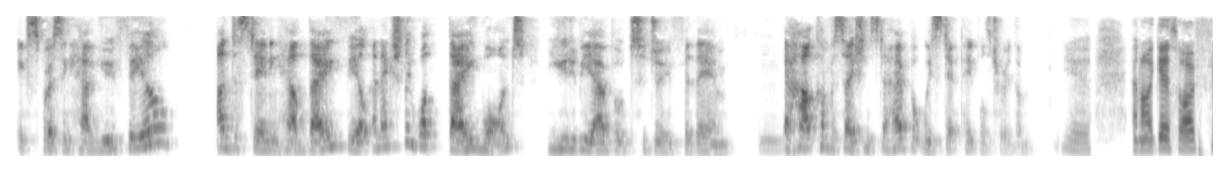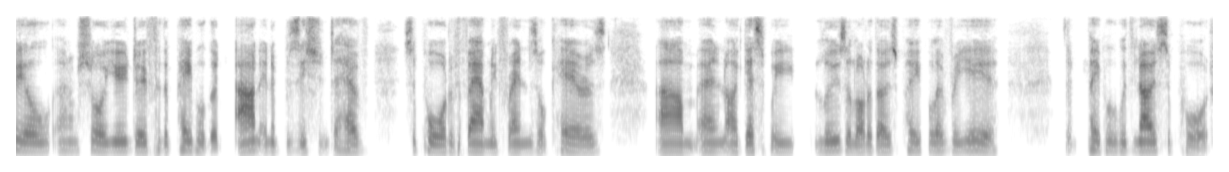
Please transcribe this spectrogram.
expressing how you feel, understanding how they feel, and actually what they want you to be able to do for them? Mm. They're hard conversations to have, but we step people through them. Yeah. And I guess I feel, and I'm sure you do, for the people that aren't in a position to have support of family, friends, or carers. Um, and I guess we lose a lot of those people every year, that people with no support.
